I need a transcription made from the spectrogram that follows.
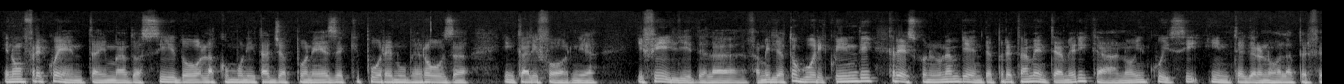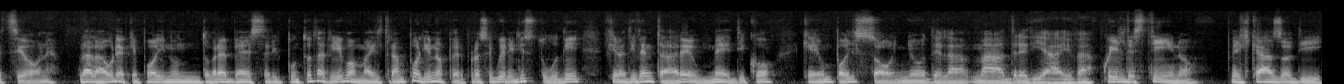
e non frequenta in modo assiduo la comunità giapponese che pure è numerosa in California. I figli della famiglia Toguri quindi crescono in un ambiente prettamente americano in cui si integrano alla perfezione. La laurea che poi non dovrebbe essere il punto d'arrivo, ma il trampolino per proseguire gli studi fino a diventare un medico, che è un po' il sogno della madre di Aiva. Qui il destino, nel caso di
